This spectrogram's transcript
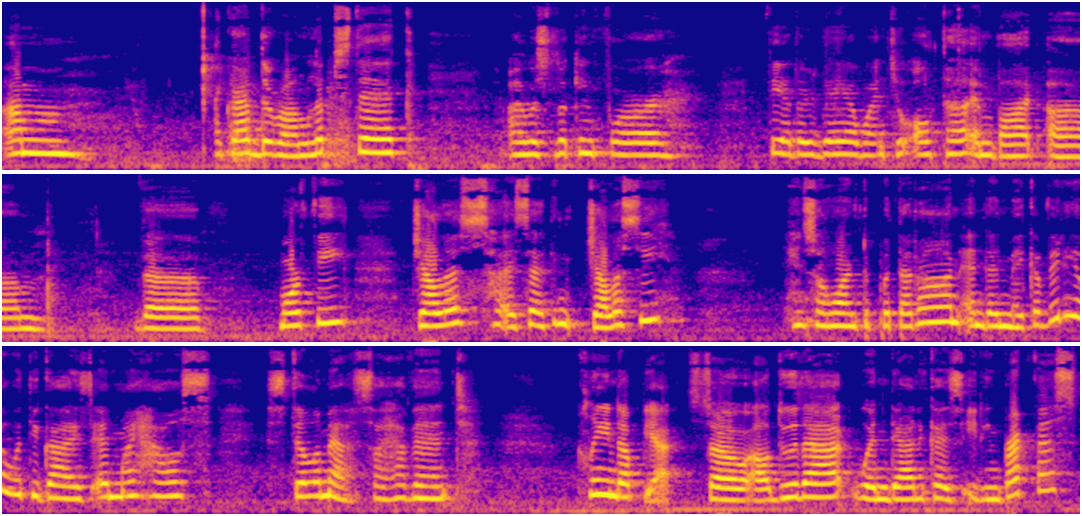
Um, I grabbed the wrong lipstick. I was looking for, the other day I went to Ulta and bought um, the Morphe Jealous, I said I think Jealousy. And so I wanted to put that on and then make a video with you guys. And my house still a mess. I haven't cleaned up yet. So I'll do that when Danica is eating breakfast.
